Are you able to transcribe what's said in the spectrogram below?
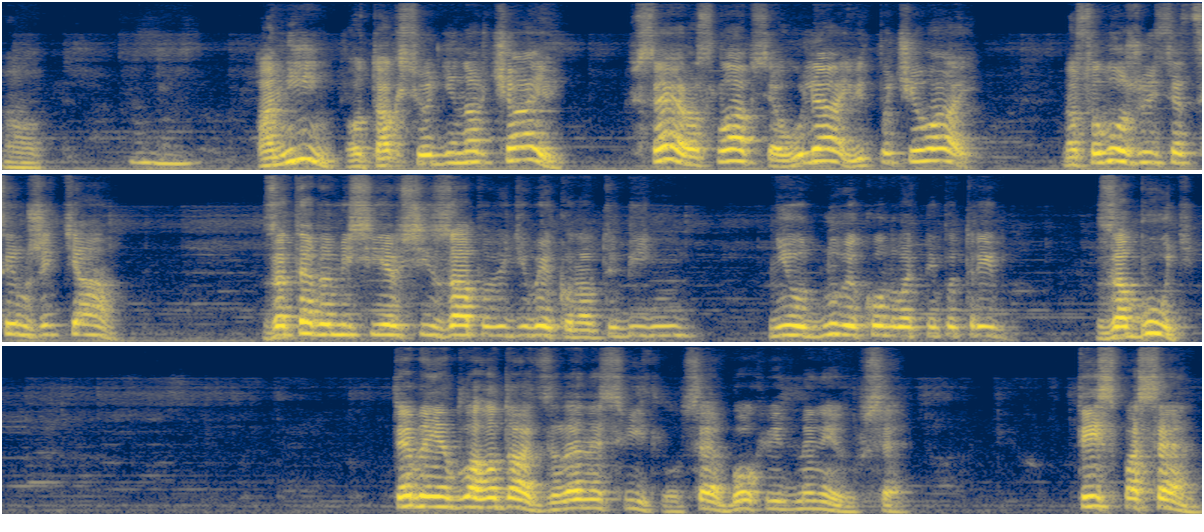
От. Амінь. Отак сьогодні навчають. Все, розслабся, гуляй, відпочивай, насолоджуйся цим життям. За тебе Месія всі заповіді виконав, тобі ні, ні одну виконувати не потрібно. Забудь. В тебе є благодать, зелене світло, все, Бог відмінив все. Ти спасен.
